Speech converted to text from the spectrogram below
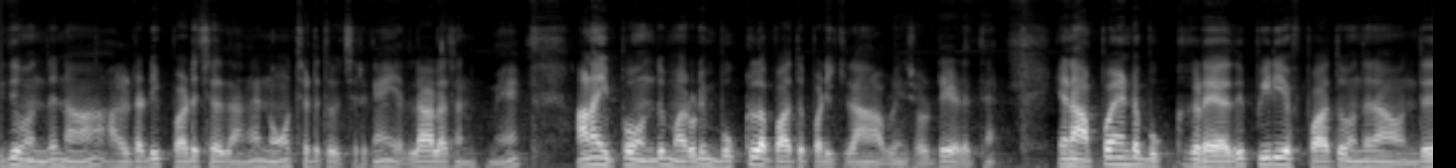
இது வந்து நான் ஆல்ரெடி படித்ததாங்க நோட்ஸ் எடுத்து வச்சுருக்கேன் எல்லா லெசனுக்குமே ஆனால் இப்போ வந்து மறுபடியும் புக்கில் பார்த்து படிக்கலாம் அப்படின்னு சொல்லிட்டு எடுத்தேன். ஏன்னா அப்போ என்கிட்ட புக்கு கிடையாது. பிடிஎஃப் பார்த்து வந்து நான் வந்து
